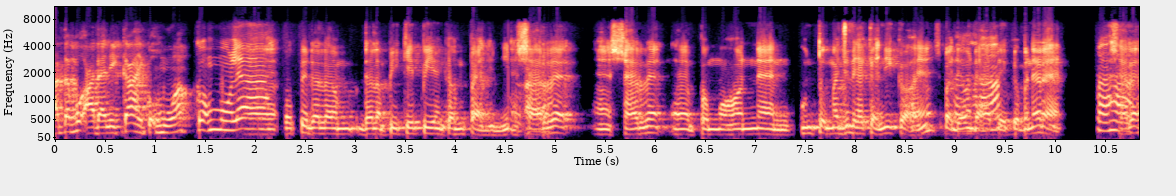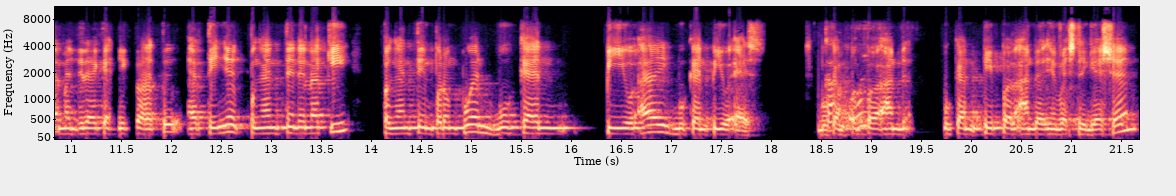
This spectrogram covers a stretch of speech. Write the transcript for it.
ataupun ada nikah ikut mu ah. kok mula Uh, itu dalam dalam PKP yang keempat ini syarat uh, syarat uh, permohonan untuk majlis akad nikah ya sebab dia orang dah ada kebenaran. Syarat majlis akad nikah tu artinya pengantin lelaki, pengantin perempuan bukan PUI, bukan PUS. Bukan Kapul? Bukan people under investigation,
